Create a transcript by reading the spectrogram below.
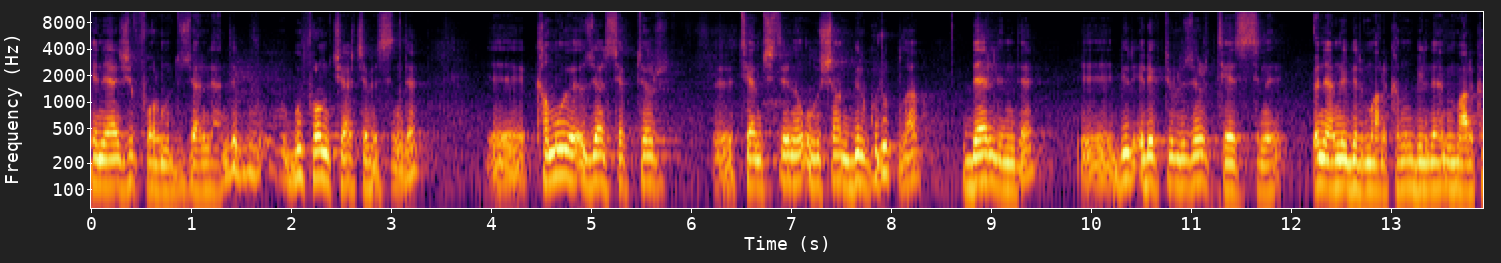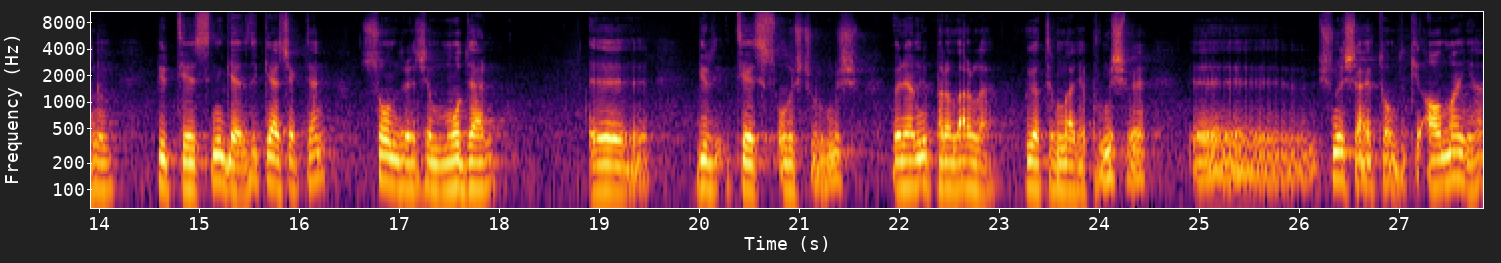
Enerji Forumu düzenlendi. Bu, bu forum çerçevesinde e, kamu ve özel sektör e, temsilcilerinden oluşan bir grupla Berlin'de e, bir elektrolizör tesisini, önemli bir markanın, bilinen bir markanın bir tesisini gezdik. Gerçekten son derece modern e, bir tesis oluşturulmuş. Önemli paralarla bu yatırımlar yapılmış ve e, şuna şahit olduk ki Almanya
